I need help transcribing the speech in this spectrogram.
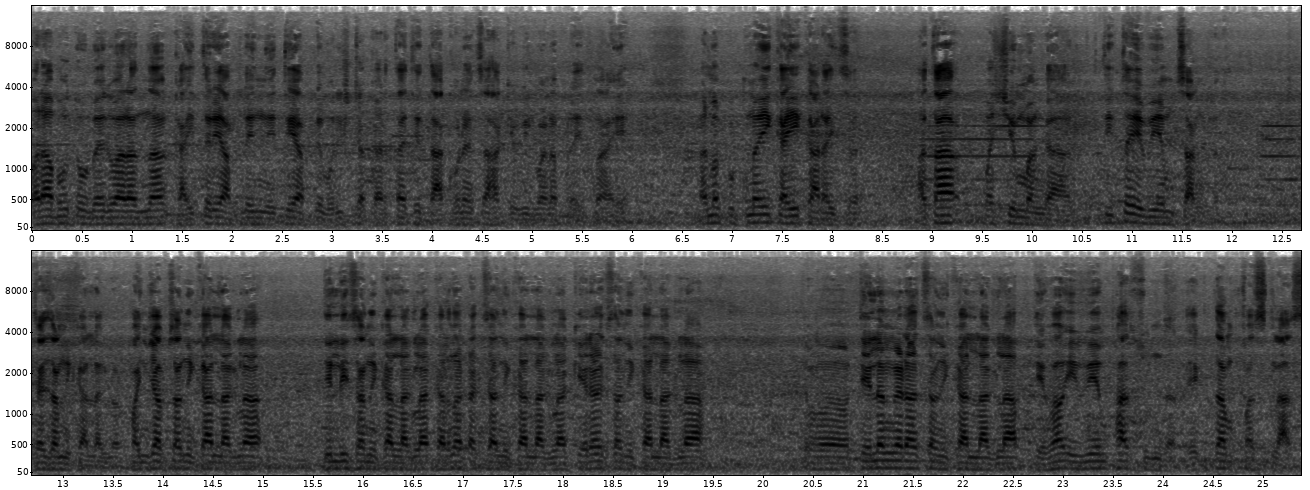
पराभूत उमेदवारांना काहीतरी आपले नेते आपले वरिष्ठ करतायत हे दाखवण्याचा हा केविलवाणा प्रयत्न आहे. आणि मग कुठनंही काही काढायचं. आता पश्चिम बंगाल तिथं ई व्ही एम चांगलं. त्याचा निकाल लागला. पंजाबचा निकाल लागला दिल्लीचा निकाल लागला कर्नाटकचा निकाल लागला केरळचा निकाल लागला. तेलंगणाचा निकाल लागला तेव्हा ई व्ही एम फार सुंदर एकदम फर्स्ट क्लास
